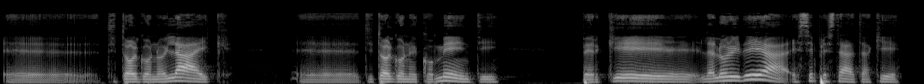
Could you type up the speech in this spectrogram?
eh, ti tolgono i like eh, ti tolgono i commenti perché la loro idea è sempre stata che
